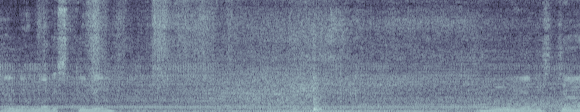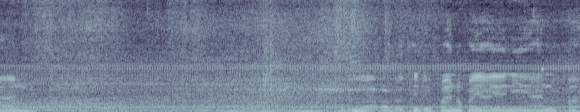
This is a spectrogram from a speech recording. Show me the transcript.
Ayaw niya umalis dun eh. Uy, alis dyan. Mga kapatid, oh, paano kaya yan i-ano pa?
